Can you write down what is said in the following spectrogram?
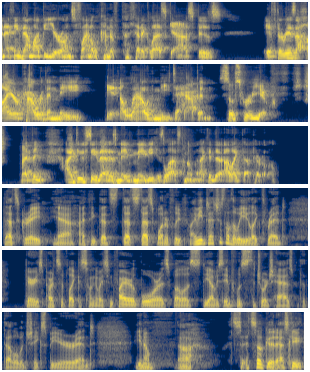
And I think that might be Euron's final kind of pathetic last gasp is if there is a higher power than me, it allowed me to happen. So screw you. I think I do see that as maybe maybe his last moment. I could I like that parallel. That's great. Yeah, I think that's that's that's wonderfully. I mean, I just love the way you like thread various parts of like a Song of Ice and Fire lore, as well as the obvious influences that George has with Othello and Shakespeare, and you know, uh, it's, it's so good asking.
